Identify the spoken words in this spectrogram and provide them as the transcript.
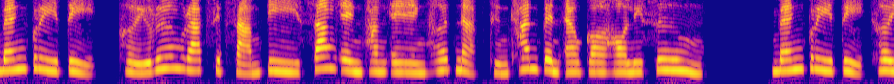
แบงค์ปรีติ เผยเรื่องรัก 13 ปี สร้างเองพังเอง hurt หนักถึงขั้นเป็น alcoholism แบงค์ปรีติเคย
